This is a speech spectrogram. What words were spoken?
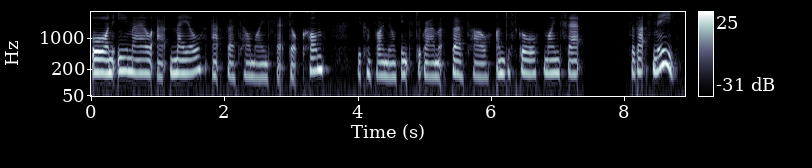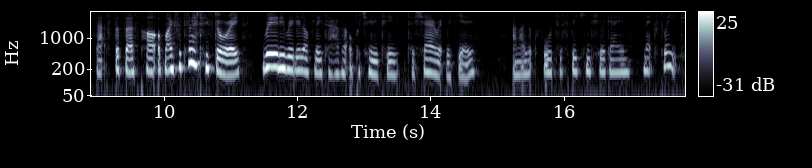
or on email at mail at fertilemindset.com. You can find me on Instagram at fertile underscore mindset. So that's me. That's the first part of my fertility story. Really, really lovely to have that opportunity to share it with you. And I look forward to speaking to you again next week.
